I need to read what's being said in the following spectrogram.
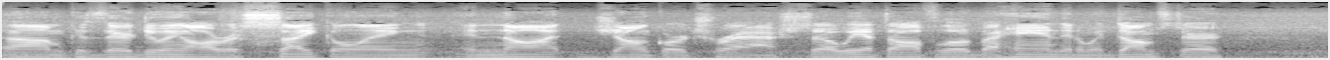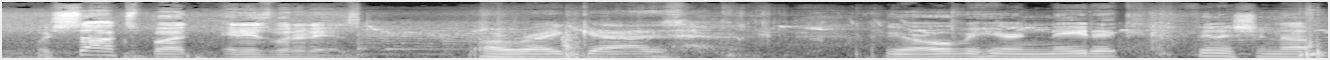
Um, because they're doing all recycling and not junk or trash. So we have to offload by hand into a dumpster, which sucks, but it is what it is. All right, guys. We are over here in Natick finishing up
